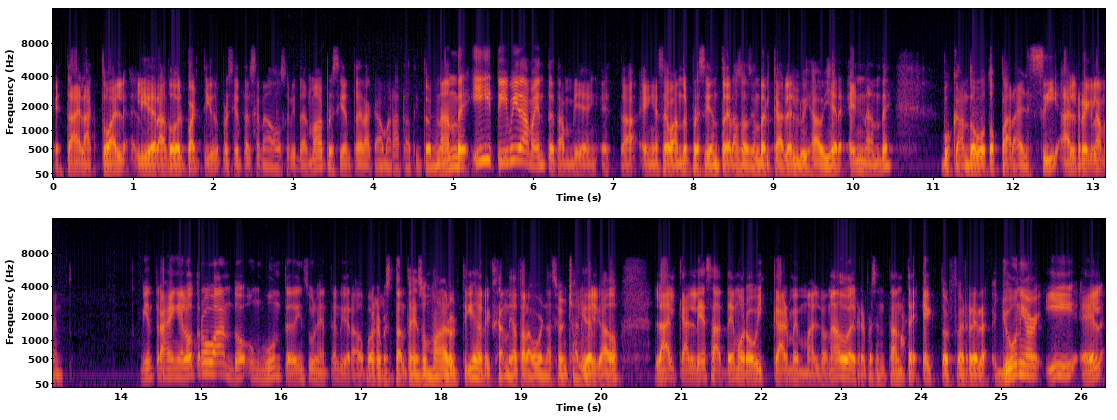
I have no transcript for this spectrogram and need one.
está el actual liderato del partido, el presidente del Senado, José Luis Dalmau, el presidente de la Cámara, Tatito Hernández, y tímidamente también está en ese bando el presidente de la Asociación de Alcaldes, Luis Javier Hernández, buscando votos para el sí al reglamento. Mientras en el otro bando, un junte de insurgentes liderado por el representante Jesús Madero Ortiz, el ex candidato a la gobernación Charlie Delgado, la alcaldesa de Morovis Carmen Maldonado, el representante Héctor Ferrer Jr. y el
